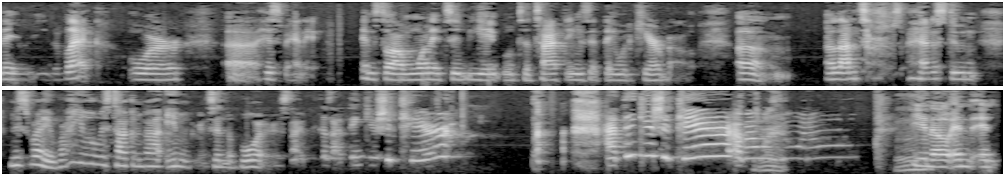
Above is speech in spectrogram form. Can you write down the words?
They were either black or uh, Hispanic. And so I wanted to be able to tie things that they would care about. Um, a lot of times I had a student, Miss Ray, why are you always talking about immigrants and the border? It's like, because I think you should care. I think you should care about what's going Mm-hmm. You know, and, and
